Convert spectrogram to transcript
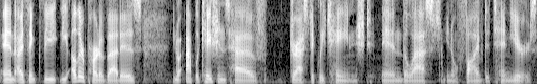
And I think the the other part of that is, you know, applications have drastically changed in the last, you know, 5 to 10 years.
